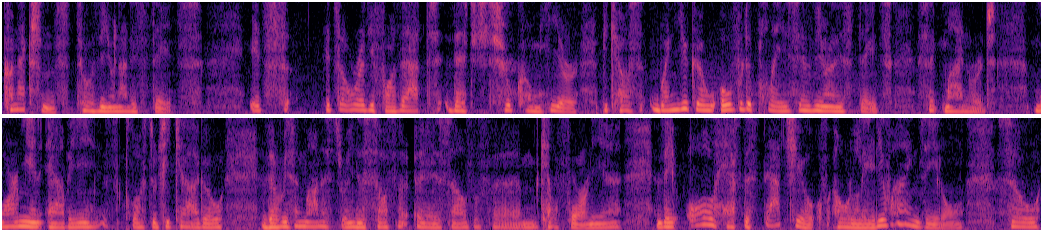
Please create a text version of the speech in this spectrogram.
connections to the United States. It's it's already for that that should come here because when you go over the place in the United States, St. Meinrad, Marmion Abbey, it's close to Chicago, there is a monastery in the south, uh, south of um, California, and they all have the statue of Our Lady of Einsiedel. So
